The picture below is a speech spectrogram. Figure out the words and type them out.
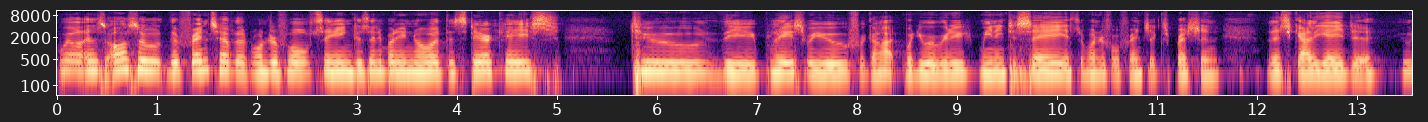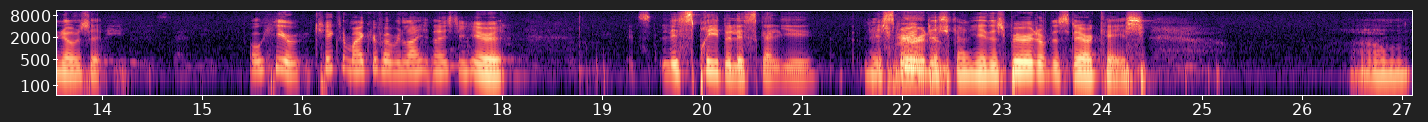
Well, as also the French have that wonderful saying. Does anybody know it? The staircase to the place where you forgot what you were really meaning to say. It's a wonderful French expression. L'escalier de. Who knows it? Oh, here. Take the microphone. It'd nice to hear it. It's l'esprit de l'escalier. The L'esprit spirit. d'escalier, the spirit of the staircase. Um,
